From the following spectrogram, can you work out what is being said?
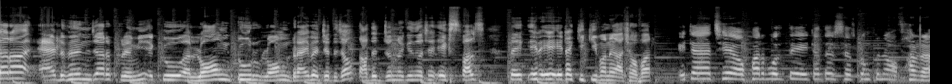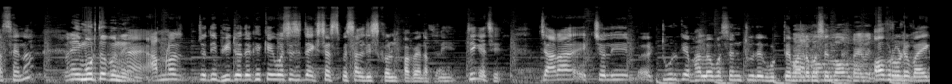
যারা অ্যাডভেঞ্চার প্রেমী, একটু লং ট্যুর লং ড্রাইভে যেতে চাও, তাদের জন্য কিন্তু আছে এক্সপালস তো এটা কি কি মানে আছে অফার এটা আছে অফার বলতে এটাতে সেরকম কোনো অফার আসে না। মানে এই মুহূর্তে নেই? হ্যাঁ আপনার যদি ভিডিও দেখে কেউ আসে সেটা এক্সট্রা স্পেশাল ডিসকাউন্ট পাবেন আপনি। ঠিক আছে? যারা অ্যাকচুয়ালি ট্যুরকে ভালোবাসেন ট্যুরে ঘুরতে হ্যাঁ, ভালোবাসেন অফ রোডে বাইক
